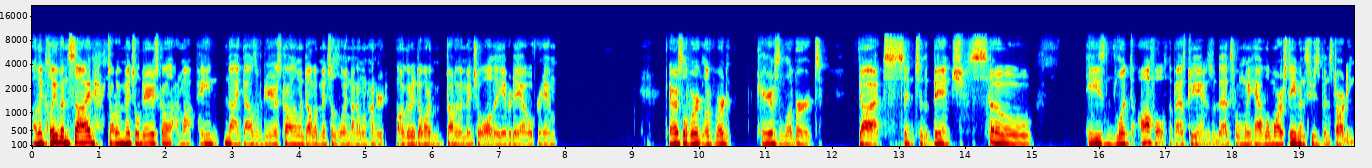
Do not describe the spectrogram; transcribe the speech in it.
On the Cleveland side, Donovan Mitchell, Darius Garland. I'm not paying nine thousand for Darius Garland when Donovan Mitchell's only nine one hundred. I'll go to Donovan, Donovan Mitchell all day, every day over him. Caris LeVert, LeVert, Caris LeVert got sent to the bench, so he's looked awful the past two games. That's when we have Lamar Stevens, who's been starting.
